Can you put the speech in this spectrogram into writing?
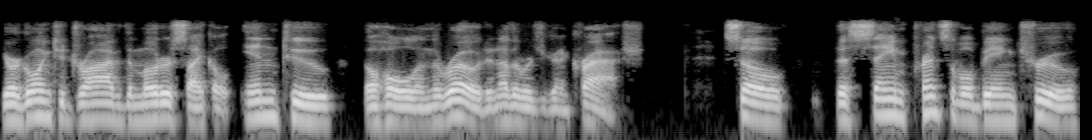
you're going to drive the motorcycle into the hole in the road. In other words, you're going to crash. So, the same principle being true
